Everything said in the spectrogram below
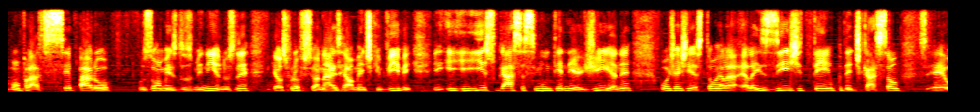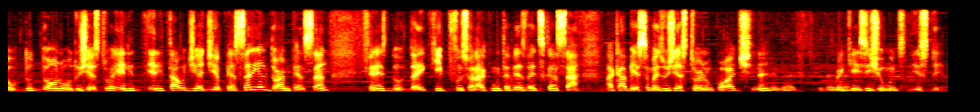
vamos falar, separou os homens dos meninos, né? Que é os profissionais realmente que vivem. E, e, e isso gasta-se muita energia, né? Hoje a gestão ela, ela exige tempo, dedicação é, do dono ou do gestor. Ele ele está o dia a dia pensando e ele dorme pensando diferente do, da equipe funcionária que muitas vezes vai descansar a cabeça, mas o gestor não pode, né? É verdade, é verdade. Porque exigiu muito isso dele.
